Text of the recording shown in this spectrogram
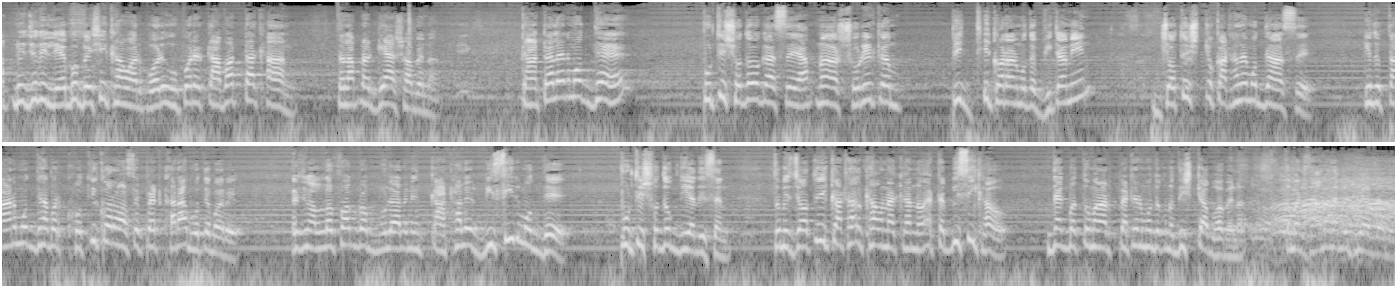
আপনি যদি লেবু বেশি খাওয়ার পরে উপরের কাবারটা খান তাহলে আপনার গ্যাস হবে না। কাঁঠালের মধ্যে প্রতিশোধক আছে, আপনার শরীরকে বৃদ্ধি করার মতো ভিটামিন, যথেষ্ট কাঁঠালের মধ্যে আছে, কিন্তু তার মধ্যে আবার ক্ষতি করা আছে, পেট খারাপ হতে পারে। এই জন্য আল্লাহ ফাকরবুল আলমিন কাঁঠালের বিসির মধ্যে প্রতিশোধক দিয়ে দিছেন তুমি যতই কাঁঠাল খাও না কেন, একটা বিসি খাও, দেখবা তোমার আর পেটের মধ্যে কোনো ডিস্টার্ব হবে না, তোমার ঝামেলা মিটিয়ে যাবে।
